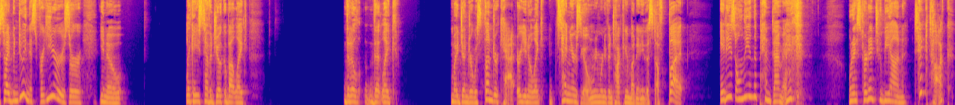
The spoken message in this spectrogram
so I'd been doing this for years, or, you know, like I used to have a joke about like that, that like my gender was Thundercat, or, you know, like 10 years ago when we weren't even talking about any of this stuff. But it is only in the pandemic when I started to be on TikTok,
